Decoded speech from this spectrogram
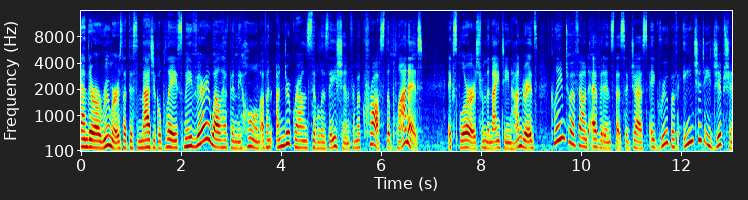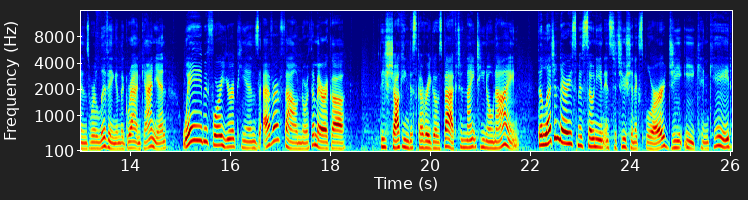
And there are rumors that this magical place may very well have been the home of an underground civilization from across the planet. Explorers from the 1900s claim to have found evidence that suggests a group of ancient Egyptians were living in the Grand Canyon way before Europeans ever found North America. The shocking discovery goes back to 1909. The legendary Smithsonian Institution explorer G.E. Kincaid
